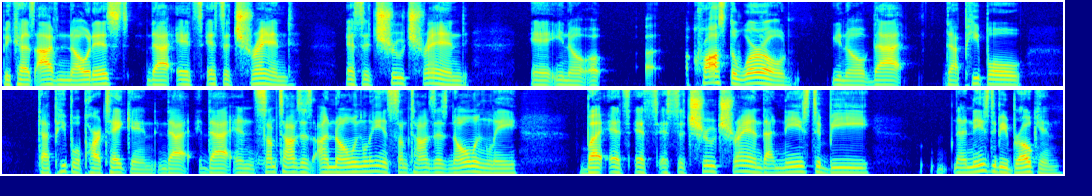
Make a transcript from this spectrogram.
because I've noticed that it's it's a trend. It's a true trend, eh, you know, across the world, you know, that that people that people partake in that that and sometimes it's unknowingly and sometimes it's knowingly but it's it's it's a true trend that needs to be that needs to be broken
